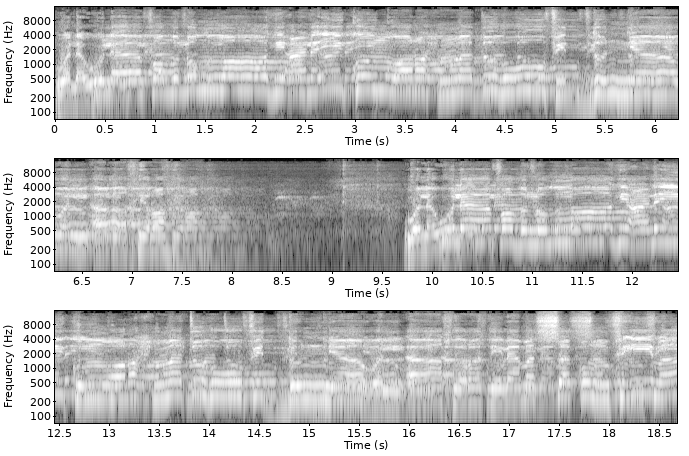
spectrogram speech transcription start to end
ولولا فضل الله عليكم ورحمته في الدنيا والآخرة. ولولا فضل الله عليكم ورحمته في الدنيا والآخرة لمسكم فيما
